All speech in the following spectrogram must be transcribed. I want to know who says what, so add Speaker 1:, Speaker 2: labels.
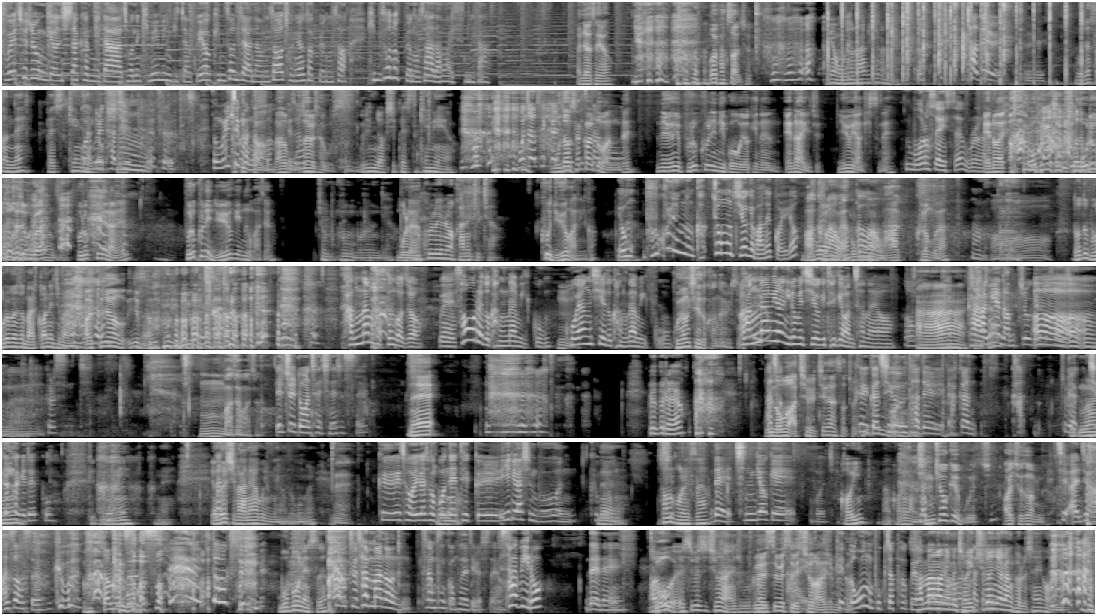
Speaker 1: 9회 최종 의견 시작합니다. 저는 김혜민 기자고요. 김선재 아나운서, 정현석 변호사, 김선욱 변호사 나와 있습니다.
Speaker 2: 안녕하세요. 왜 박수 안 쳐요?
Speaker 3: 그냥 오늘은 하기 싫어서
Speaker 1: 다들
Speaker 3: 모자 썼네. 베스트 캠이상
Speaker 1: 얼굴
Speaker 3: 역시.
Speaker 1: 다들
Speaker 4: 음.
Speaker 1: 별로 너무 일찍
Speaker 2: 좋겠다.
Speaker 1: 만났어.
Speaker 2: 나는
Speaker 1: 그죠?
Speaker 2: 모자를 잘 못 썼는데.
Speaker 3: 우린 역시 베스트 캠이에요.
Speaker 1: 모자 색깔
Speaker 2: 모자 색깔도 많은데. 근데 여기 브루클린이고 여기는 NI죠. 뉴욕 양키스네.
Speaker 4: 뭐라 써 있어요? 몰라.
Speaker 2: NY 아, 모르고 모르고 가져온 거야? 브루클린 아니에요? 브루클린 뉴욕에 있는 거 맞아요?
Speaker 3: 좀 그런 거 모르는데요.
Speaker 2: 몰라요?
Speaker 3: 브루클린으로 가는 기차.
Speaker 2: 그거 뉴욕 아닌가?
Speaker 4: 영 브루클린은 각종 지역에 많을걸요?
Speaker 2: 아, 그런 거야?
Speaker 3: 무궁화호.
Speaker 2: 아 그런 거야?
Speaker 4: 어.
Speaker 2: 어.
Speaker 3: 너도 모르면서 말 꺼내지 마.
Speaker 2: 아 그냥 이제 브루클린 뉴욕.
Speaker 4: 강남 같은 거죠. 왜 서울에도 강남이 있고
Speaker 2: 음.
Speaker 4: 고양시에도 강남이 있고
Speaker 2: 고양시에도 강남이 있어요.
Speaker 4: 강남이란 이름의 지역이 되게 많잖아요.
Speaker 1: 어.
Speaker 3: 아,
Speaker 4: 가-
Speaker 1: 강의
Speaker 4: 어,
Speaker 1: 남쪽이라서
Speaker 4: 어, 어.
Speaker 2: 음.
Speaker 1: 그럴 수 있지.
Speaker 2: 음 맞아 맞아.
Speaker 1: 일주일 동안 잘 지내셨어요?
Speaker 3: 네.
Speaker 4: 왜 그래요?
Speaker 2: 우리
Speaker 1: 아, 저-
Speaker 2: 너무 아침 일찍 해서 좀
Speaker 1: 그러니까 지금
Speaker 2: 거야.
Speaker 1: 다들 약간 가, 좀 약간. 지각하기도 했고
Speaker 3: 네. 8시 반에 하고 있네요, 녹음을.
Speaker 2: 네.
Speaker 1: 그 저희가 저번에
Speaker 3: 좋네요.
Speaker 1: 댓글 1위 하신 분 그분
Speaker 3: 네. 선물 보냈어요?
Speaker 1: 네, 진격의 뭐였지?
Speaker 3: 거인? 아, 거인 아니야.
Speaker 2: 진격에 뭐였지? 아 죄송합니다.
Speaker 1: 제, 아니 제가 안 써왔어요. 그분
Speaker 3: 선물 뭐,
Speaker 2: 썼어.
Speaker 1: 스타벅스
Speaker 3: 뭐 보냈어요?
Speaker 1: 스타벅스 3만 원 상품권 보내드렸어요.
Speaker 4: 사비로?
Speaker 1: 네네.
Speaker 3: 아이고, SBS 지원 안 해줍니까?
Speaker 2: 왜 SBS 왜 지원 안 해줍니까?
Speaker 1: 너무 복잡하고요.
Speaker 3: 3만 원이면 저희
Speaker 1: 과정이.
Speaker 3: 출연료랑 별로 차이가 없네요.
